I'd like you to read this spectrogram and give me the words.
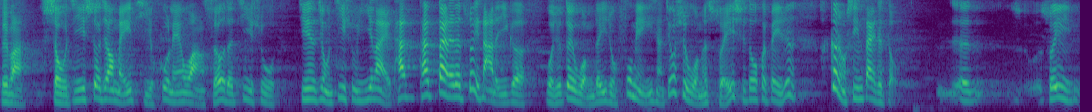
对吧？手机、社交媒体、互联网，所有的技术，今天的这种技术依赖，它它带来的最大的一个，我觉得对我们的一种负面影响，就是我们随时都会被任各种事情带着走。呃，所以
